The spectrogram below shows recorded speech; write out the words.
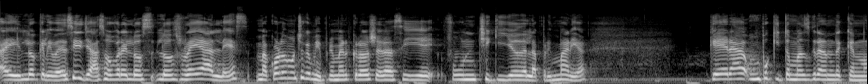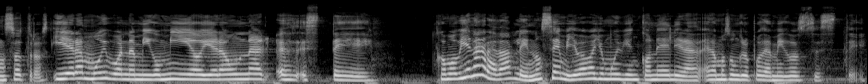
ahí lo que le iba a decir ya sobre los, los reales. Me acuerdo mucho que mi primer crush era así, fue un chiquillo de la primaria que era un poquito más grande que nosotros y era muy buen amigo mío y era una, este, como bien agradable, no sé, me llevaba yo muy bien con él éramos un grupo de amigos, este,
